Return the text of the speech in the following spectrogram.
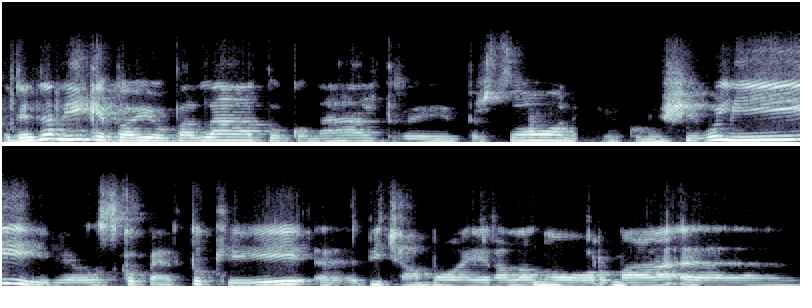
Ed è da lì che poi ho parlato con altre persone che conoscevo lì e ho scoperto che eh, diciamo era la norma, eh,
